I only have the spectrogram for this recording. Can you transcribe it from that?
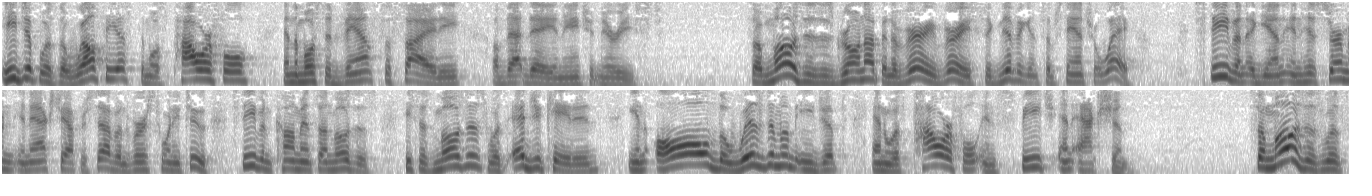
Egypt was the wealthiest, the most powerful, and the most advanced society of that day in the ancient Near East. So Moses is grown up in a very, very significant, substantial way. Stephen, again, in his sermon in Acts chapter 7, verse 22, Stephen comments on Moses. He says, Moses was educated in all the wisdom of Egypt and was powerful in speech and action. So Moses was,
